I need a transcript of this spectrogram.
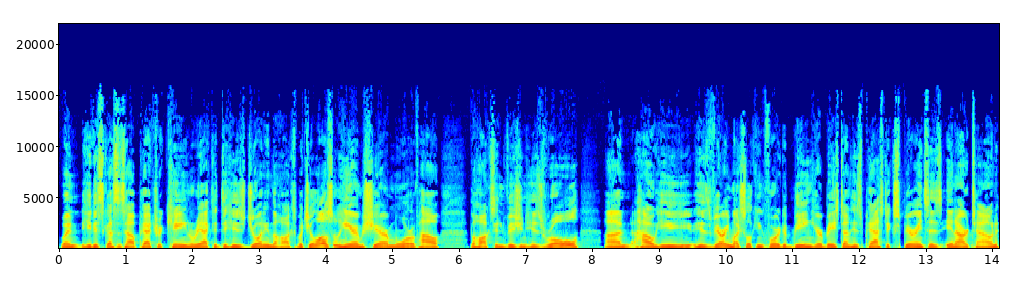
when he discusses how Patrick Kane reacted to his joining the Hawks, but you'll also hear him share more of how the Hawks envision his role, on how he is very much looking forward to being here based on his past experiences in our town,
